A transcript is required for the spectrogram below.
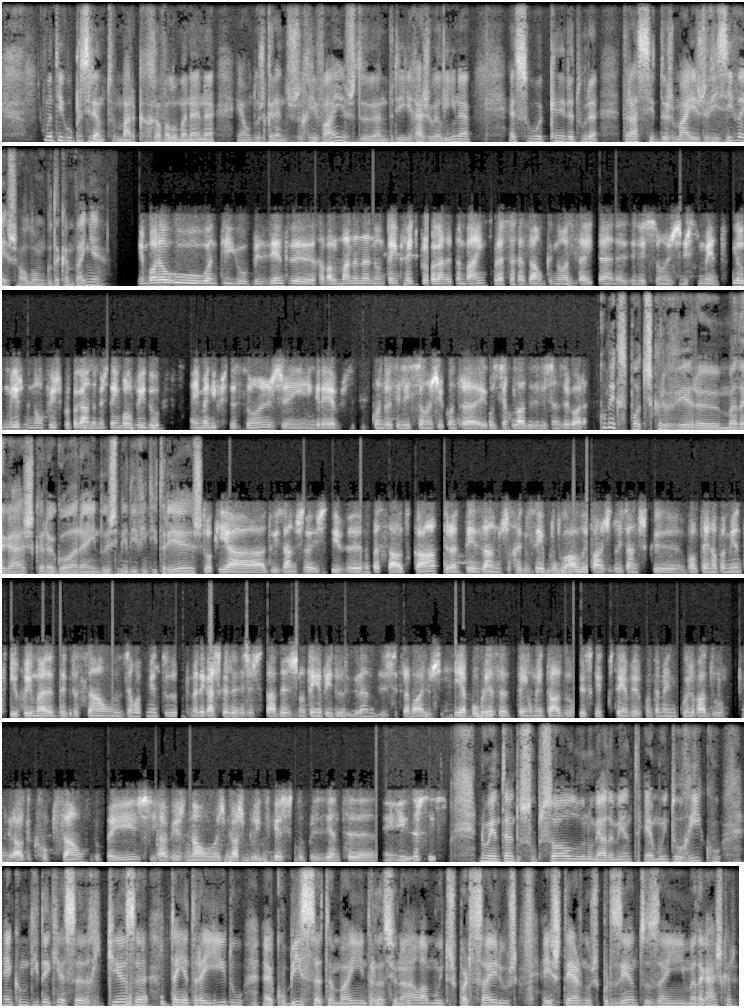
O antigo presidente Marco Ravalomanana é um dos grandes rivais de André Rajoelina. A sua candidatura terá sido das mais visíveis ao longo da campanha? Embora o antigo presidente Raval Manana não tenha feito propaganda também, por essa razão que não aceita as eleições neste momento. Ele mesmo não fez propaganda, mas tem envolvido em manifestações, em, em, greves contra as eleições e contra o desenrolar das eleições agora. Como é que se pode descrever eh, Madagascar agora em 2023? Estou aqui há dois anos, estive no passado cá, durante 10 anos regressei a Portugal, faz dois anos que voltei novamente e vi uma degradação no desenvolvimento de Madagascar. As estradas não têm havido grandes trabalhos e a pobreza tem aumentado. Penso que tem a ver com, também com o elevado grau de corrupção do país e talvez não as melhores políticas do presidente em exercício. No entanto, o subsolo, nomeadamente, é muito rico. Em que medida que essa riqueza tem atraído a cobiça também internacional? Há muitos parceiros externos presentes em Madagascar?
